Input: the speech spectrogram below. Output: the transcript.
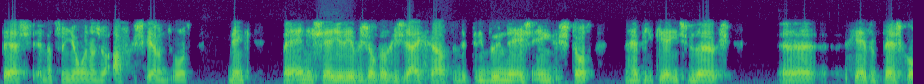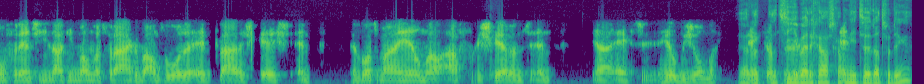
pers en dat zo'n jongen dan zo afgeschermd wordt. Ik denk, bij NEC, jullie hebben zoveel gezeik gehad, de tribune is ingestort, dan heb je een keer iets leuks. Uh, geef een persconferentie, laat die man wat vragen beantwoorden en klaar is Kees. En, en wordt maar helemaal afgeschermd. En ja, echt heel bijzonder. Ja, dat, dat, zie je bij de graafschap niet, dat soort dingen?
